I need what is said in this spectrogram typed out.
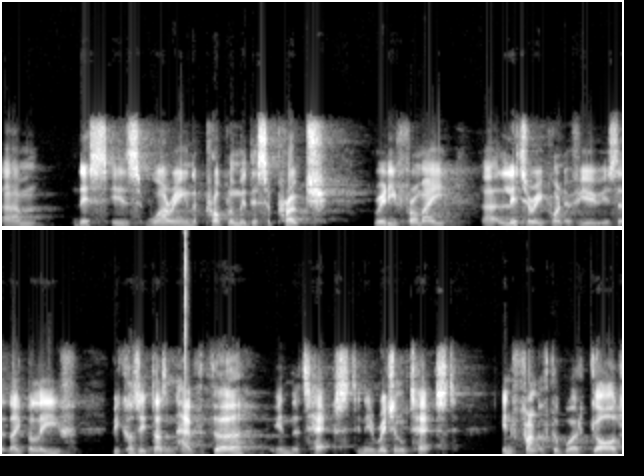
Um, this is worrying. The problem with this approach, really from a uh, literary point of view, is that they believe because it doesn't have the in the text, in the original text, in front of the word God,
